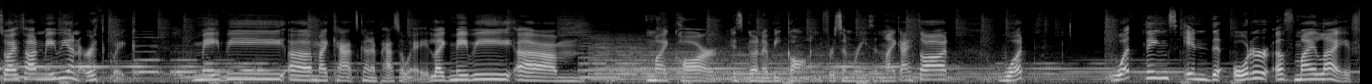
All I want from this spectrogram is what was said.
So I thought maybe an earthquake. Maybe uh, my cat's going to pass away. Like maybe um, my car is going to be gone for some reason. Like I thought what what things in the order of my life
